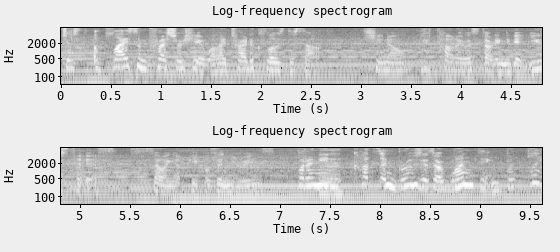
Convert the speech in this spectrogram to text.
Just apply some pressure here while I try to close this up. You know, I thought I was starting to get used to this, sewing up people's injuries. But I mean, cuts and bruises are one thing, but Lee,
